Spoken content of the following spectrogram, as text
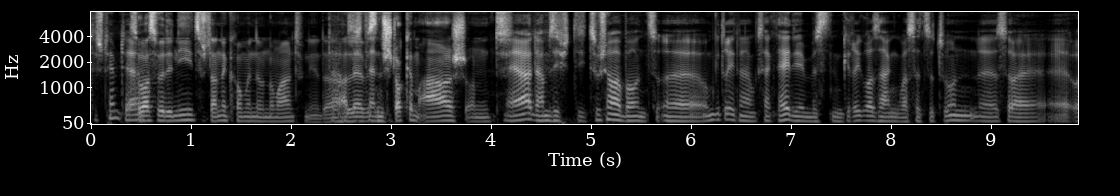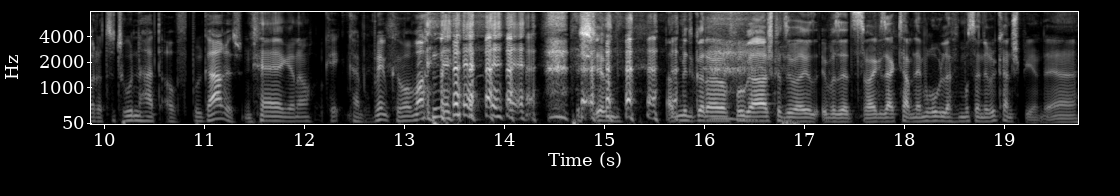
das stimmt, ja. Sowas würde nie zustande kommen in einem normalen Turnier. Da, da alle ein bisschen Stock im Arsch und. Ja, da haben sich die Zuschauer bei uns äh, umgedreht und haben gesagt, hey, die müssten Gregor sagen, was er zu tun äh, soll äh, oder zu tun hat auf Bulgarisch. Ja, genau. Okay, kein Problem, können wir machen. das stimmt. Hat mit Gott auf Bulgarisch kurz übersetzt, weil wir gesagt haben, der Rublev muss seine Rückhand spielen. Der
